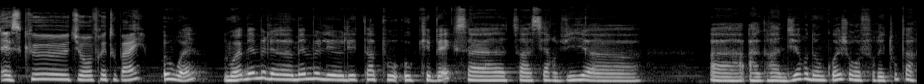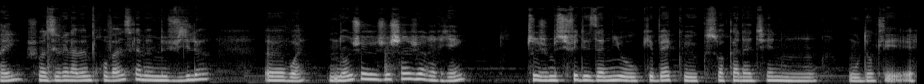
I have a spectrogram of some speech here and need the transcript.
Est-ce que tu referais tout pareil? Euh, Ouais. Ouais, même le, même l'étape au, Québec, ça, ça, a servi à, à, grandir. Donc ouais, je referais tout pareil. Je choisirais la même province, la même ville. Euh, ouais. Non, je changerais rien. Parce que je me suis fait des amis au Québec, que ce soit canadiennes ou, donc les,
